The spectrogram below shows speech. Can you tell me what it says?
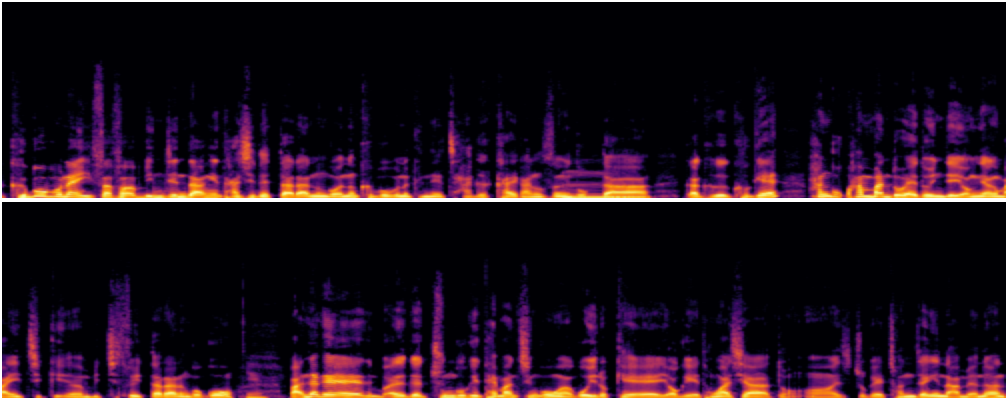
그러니까 그 부분에 있어서 민진당이 다시 됐다라는 거는 그 부분은 굉장히 자극할 가능성이 음. 높다. 그러니까 그 그게 한국 한반도에도 이제 영향을 많이 지키, 어, 미칠 수 있다라는 거고 예. 만약에 뭐 중국이 대만 침공하고 이렇게 여기 동아시아 동- 어, 쪽에 전쟁이 나면은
